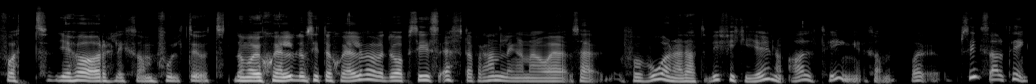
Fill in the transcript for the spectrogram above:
fått gehör liksom fullt ut. De, var ju själv, de sitter själva då precis efter förhandlingarna och är så här förvånade att vi fick igenom allting. Liksom. Precis allting.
